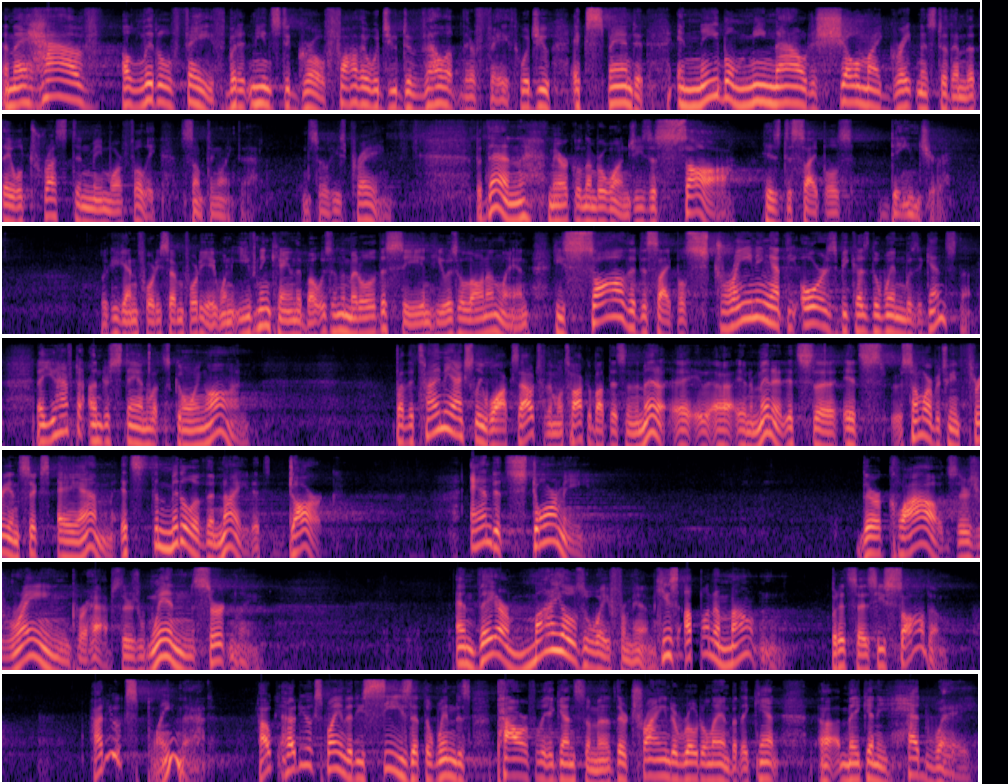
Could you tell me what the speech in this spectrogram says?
And they have a little faith, but it needs to grow. Father, would you develop their faith? Would you expand it? Enable me now to show my greatness to them, that they will trust in me more fully. Something like that. And so he's praying. But then, miracle number one Jesus saw his disciples' danger. Look again, 47, 48. When evening came, the boat was in the middle of the sea, and he was alone on land. He saw the disciples straining at the oars because the wind was against them. Now, you have to understand what's going on. By the time he actually walks out to them, we'll talk about this in a minute. Uh, uh in a minute it's, uh, it's somewhere between 3 and 6 a.m. It's the middle of the night, it's dark, and it's stormy. There are clouds, there's rain, perhaps, there's wind, certainly. And they are miles away from him. He's up on a mountain, but it says he saw them. How do you explain that? How, how do you explain that he sees that the wind is powerfully against them and that they're trying to row to land, but they can't uh, make any headway?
